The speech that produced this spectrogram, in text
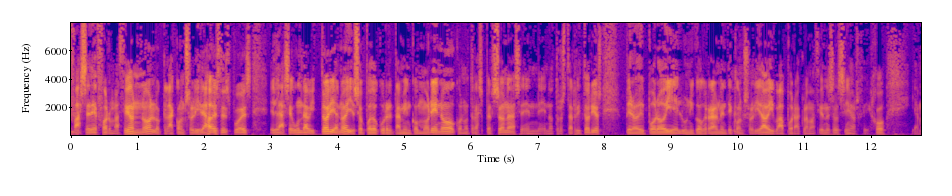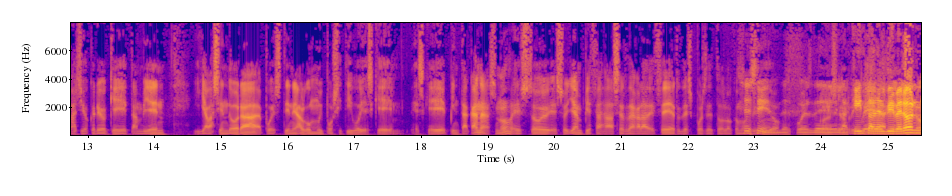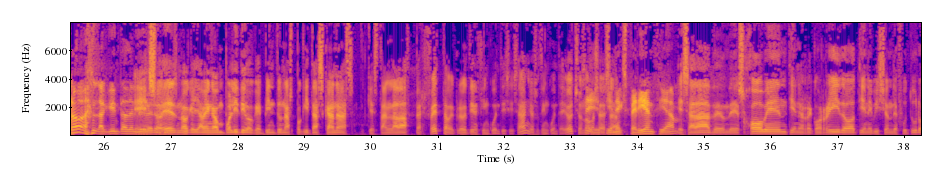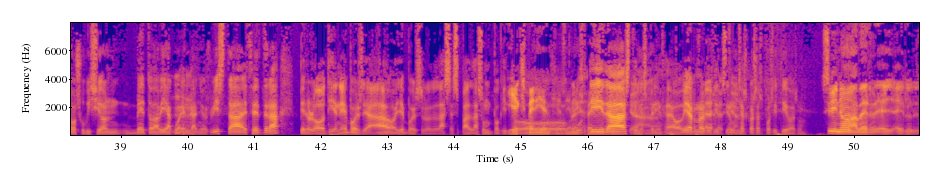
fase de formación, ¿no? Lo que la ha consolidado es después la segunda victoria, ¿no? Y eso puede ocurrir también con Moreno o con otras personas en, en otros territorios, pero hoy por hoy el único que realmente consolidado y va por aclamación es el señor Feijóo. Y además yo creo que también y ya va siendo hora, pues tiene algo muy positivo y es que es que pinta canas, ¿no? Eso eso ya empieza a ser de agradecer después de todo lo que hemos vivido. Sí, después de la quinta del biberón, ¿no? La quinta del biberón. Eso es, ¿no? Que ya venga un político que pinte unas poquitas canas, que está en la edad perfecta, que creo que tiene 56 años o 58, ¿no? Sí, tiene experiencia. Esa edad de donde es joven, tiene recorrido, tiene visión de futuro, su visión ve todavía 40 años vista, etcétera, pero luego tiene pues ya, oye, pues las espaldas un poquito y experiencia, tiene experiencia. tiene experiencia de gobierno, es decir, tiene muchas cosas positivas, ¿no? Sí, no, a ver,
